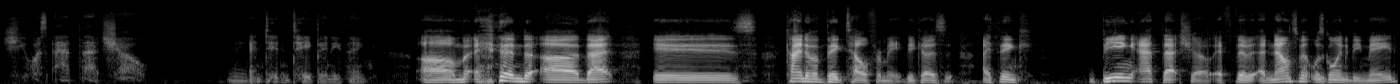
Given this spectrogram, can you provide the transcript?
She was at that show and didn't tape anything. Um, and uh, that is kind of a big tell for me because I think being at that show, if the announcement was going to be made,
